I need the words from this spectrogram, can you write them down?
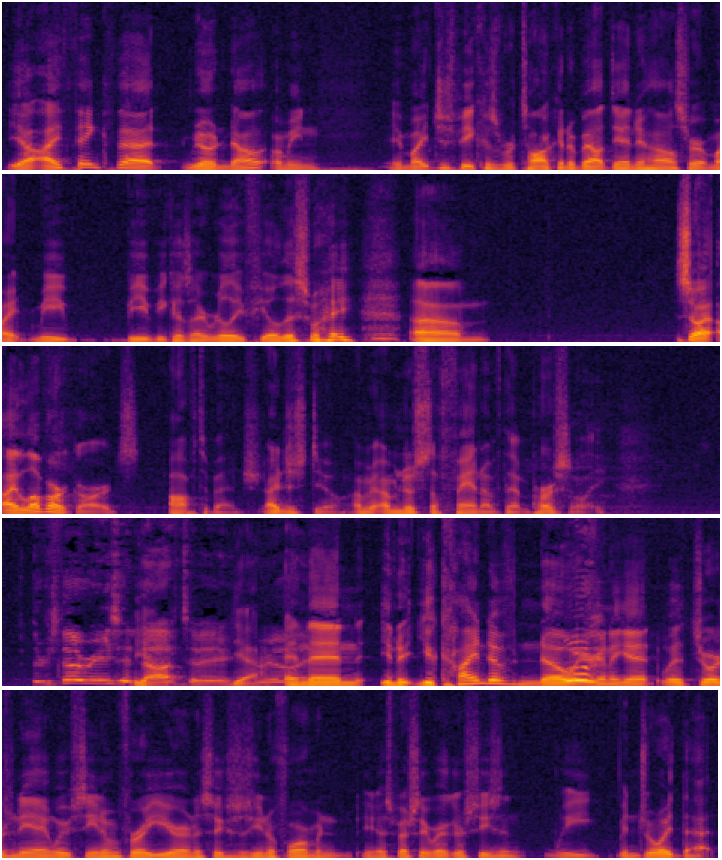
Yeah, I think that you know now. I mean, it might just be because we're talking about Danuel House, or it might me be because I really feel this way. Um, so I, I love our guards off the bench. I just do. I'm I'm just a fan of them personally. There's no reason Yeah. not to be. Yeah, really. and then you know you kind of know what you're gonna get with Georges Niang. We've seen him for a year in a Sixers uniform, and you know, especially regular season, we enjoyed that.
